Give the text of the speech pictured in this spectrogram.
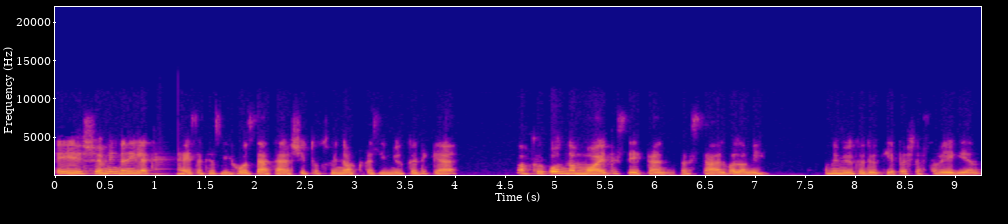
és minden élethelyzethez így hozzátársított, hogy na, ez így működik-e, akkor onnan majd szépen száll valami, ami működőképes lesz a végén.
